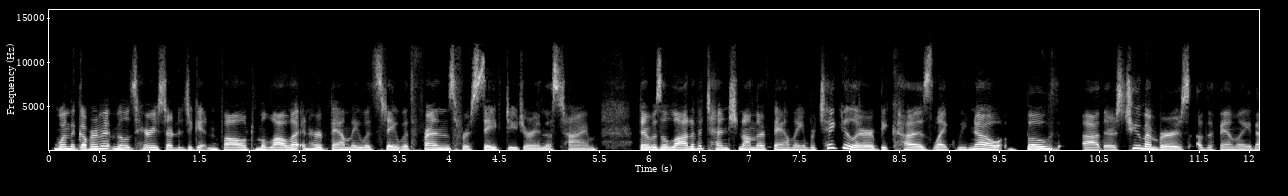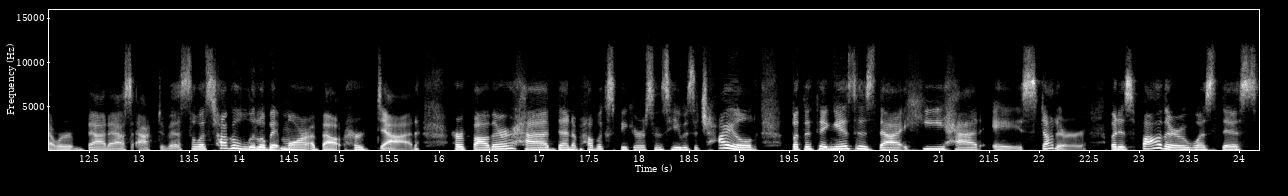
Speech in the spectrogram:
When the government military started to get involved, Malala and her family would stay with friends for safety during this time. There was a lot of attention on their family in particular because, like we know, both uh, there's two members of the family that were badass activists. So let's talk a little bit more about her dad. Her father had been a public speaker since he was a child, but the thing is, is that he had a stutter. But his father was this.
